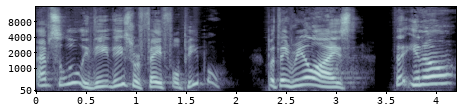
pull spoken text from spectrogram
Absolutely. These were faithful people. But they realized that, you know,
